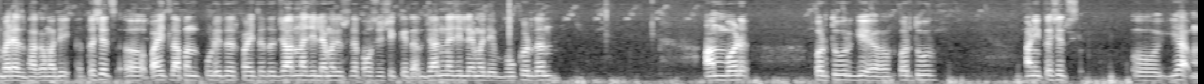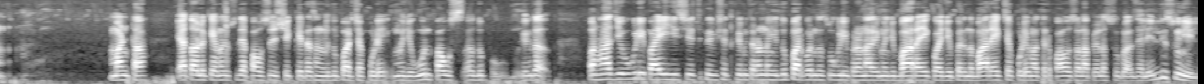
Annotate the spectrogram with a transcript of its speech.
बऱ्याच भागामध्ये. तसेच अ, पाहितलं आपण पुढे जर पाहिलं तर जालना जिल्ह्यामध्ये सुद्धा पावसाची शक्यता जालना जिल्ह्यामध्ये भोकरदन आंबड परतूर गे परतूर आणि तसेच या मंठा या तालुक्यामध्ये सुद्धा पावसाची शक्यता चांगली दुपारच्या पुढे म्हणजे ऊन पाऊस दुप एकदा पण हा जी उघडी आहे ही शेतकरी शेतकरी मित्रांनो ही दुपारपर्यंतच उघडी राहणार म्हणजे बारा एक वाजेपर्यंत बारा एकच्या पुढे मात्र पावसाला आपल्याला सुरुवात झालेली दिसून येईल.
